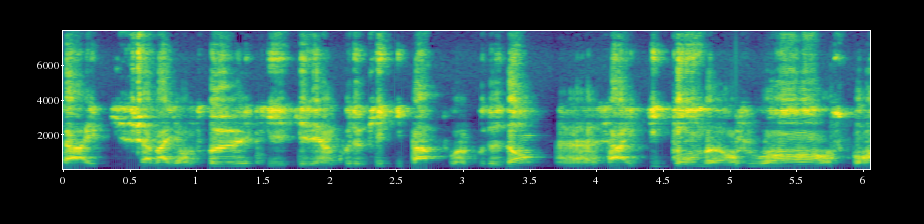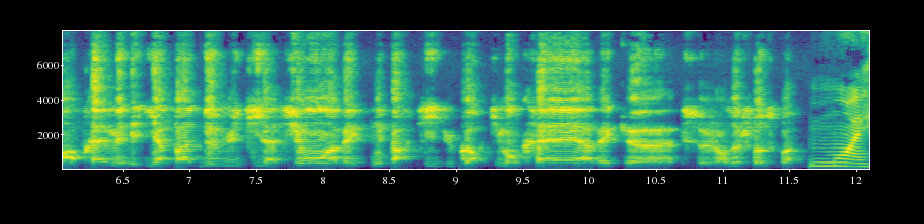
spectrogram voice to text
ça arrive qu'ils se chamaillent entre eux et qu'il y ait un coup de pied qui parte ou un coup de dent. Euh, ça arrive qu'ils tombent en jouant, en se courant après, mais il n'y a pas de mutilation avec des parties du corps qui manqueraient, avec euh, ce genre de choses, quoi. Ouais.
